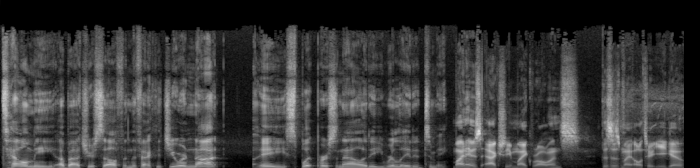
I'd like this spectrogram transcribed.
tell me about yourself and the fact that you are not a split personality related to me. My name is actually Mike Rollins. This is my alter ego.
